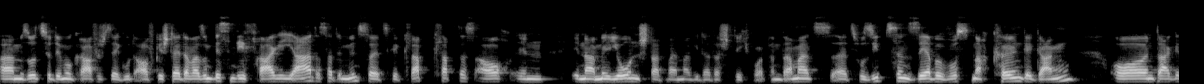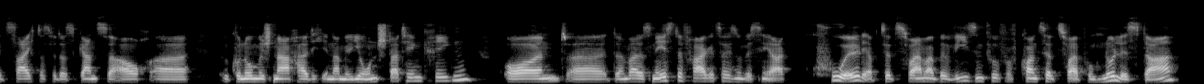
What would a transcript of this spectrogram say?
ähm, soziodemografisch sehr gut aufgestellt. Da war so ein bisschen die Frage, ja, das hat in Münster jetzt geklappt, klappt das auch in, in einer Millionenstadt, war mal wieder das Stichwort. Und damals äh, 2017 sehr bewusst nach Köln gegangen und da gezeigt, dass wir das Ganze auch äh, ökonomisch nachhaltig in einer Millionenstadt hinkriegen. Und äh, dann war das nächste Fragezeichen so ein bisschen, ja, cool, ihr habt es jetzt zweimal bewiesen, Proof of Concept 2.0 ist da.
